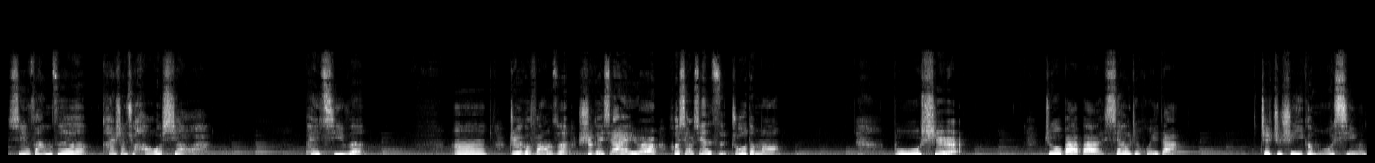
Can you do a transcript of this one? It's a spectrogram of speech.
新房子看上去好小啊，佩奇问：“嗯，这个房子是给小矮人和小仙子住的吗？”不是，猪爸爸笑着回答：“这只是一个模型。”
